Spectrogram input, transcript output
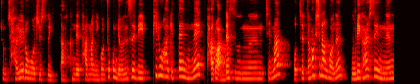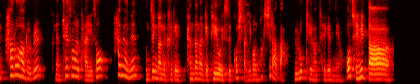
좀 자유로워질 수 있다. 근데 다만 이건 조금 연습이 필요하기 때문에 바로 안 될 수는 있지만 어쨌든 확실한 거는 우리가 할 수 있는 하루하루를 그냥 최선을 다해서 하면은 언젠가는 그게 단단하게 되어 있을 것이다. 이건 확실하다. 이렇게가 되겠네요. 어, 재밌다.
